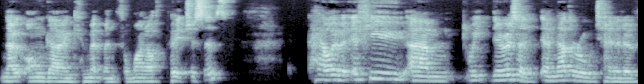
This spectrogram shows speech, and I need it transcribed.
no ongoing commitment for one-off purchases. However, if you um, we, there is a, another alternative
